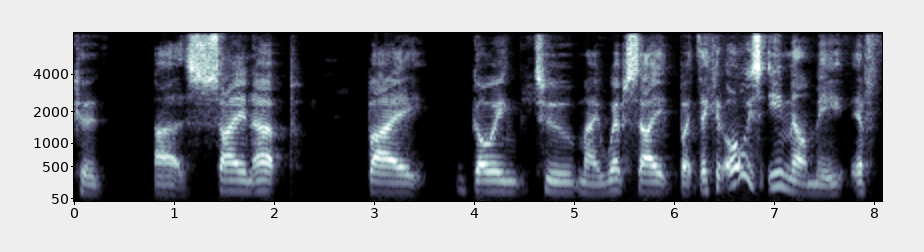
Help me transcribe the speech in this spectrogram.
could uh, sign up by going to my website, but they could always email me if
